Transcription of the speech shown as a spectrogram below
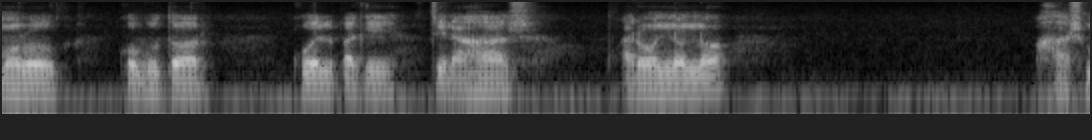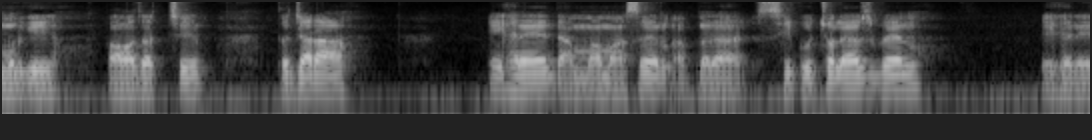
মোরগ, কবুতর, কোয়েল পাখি, চীনা হাঁস, আর অন্যান্য হাঁস মুরগি পাওয়া যাচ্ছে। তো যারা এখানে দাম্মাম আছেন, আপনারা সিকু চলে আসবেন। এখানে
